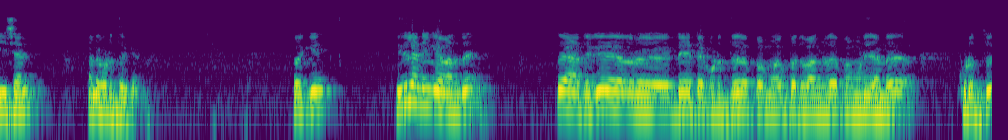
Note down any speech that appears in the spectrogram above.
ஈசன் நான் கொடுத்துருக்கேன். ஓகே இதில் நீங்கள் வந்து அதுக்கு ஒரு டேட்டை கொடுத்து இப்போ முப்பது வாங்குது இப்போ முடியாண்டு கொடுத்து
